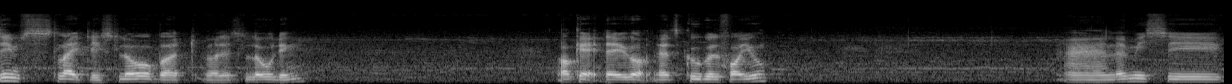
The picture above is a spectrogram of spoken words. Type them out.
seems slightly slow but well it's loading. Okay there you go. That's Google for you. And let me see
